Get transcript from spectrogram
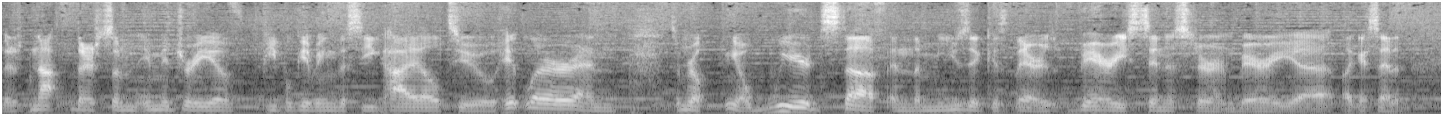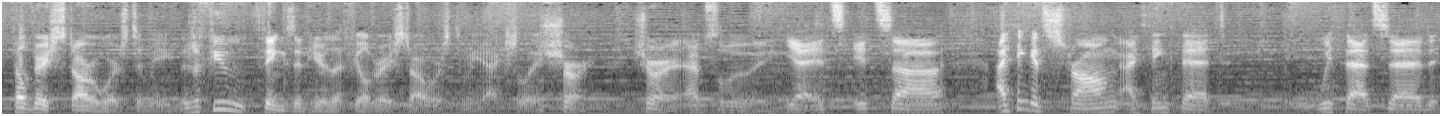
there's not there's some imagery of people giving the Sieg Heil to Hitler and some real you know weird stuff and the music is there is very sinister and very uh, like I said it felt very Star Wars to me. There's a few things in here that feel very Star Wars to me actually. Sure, sure, absolutely. Yeah, it's it's. Uh, I think it's strong. I think that with that said,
